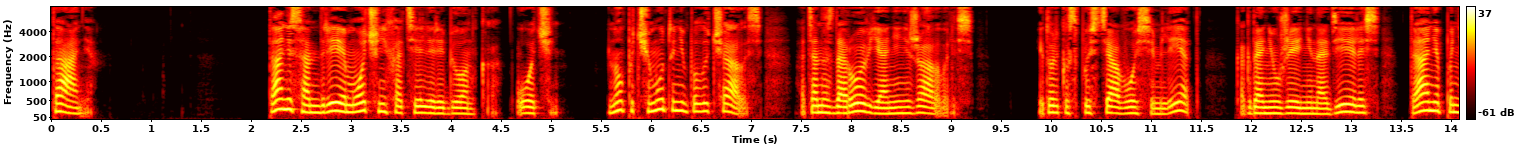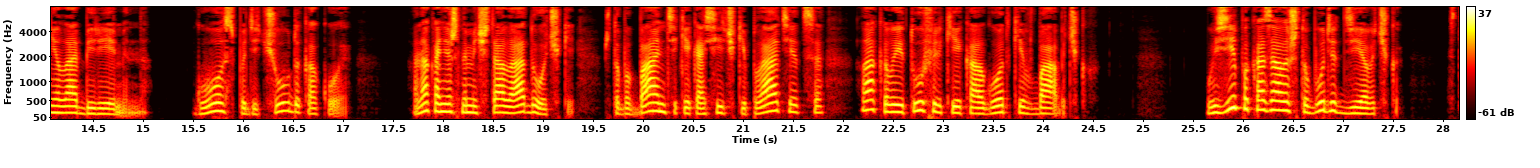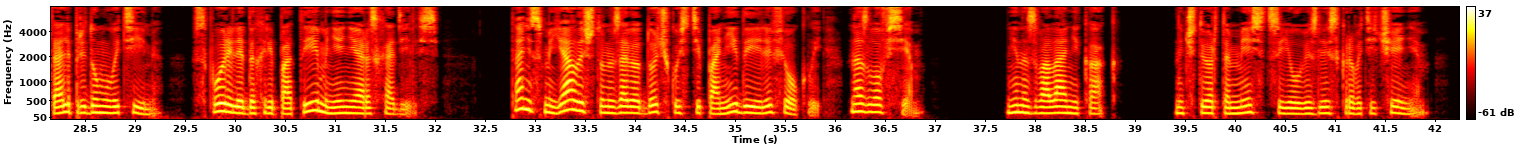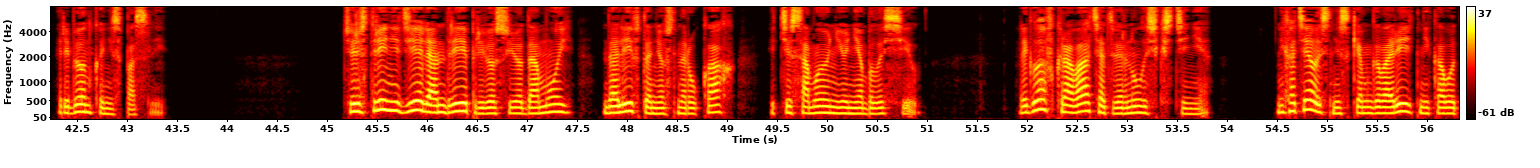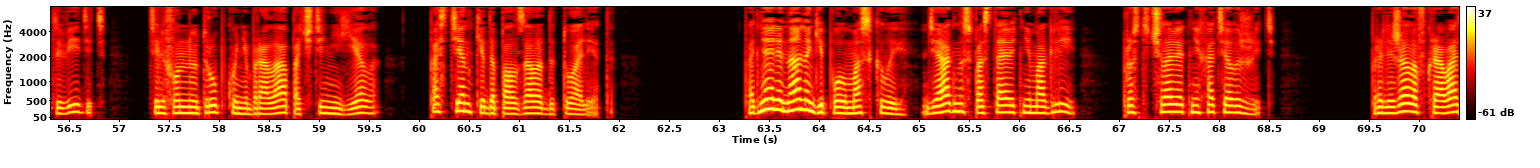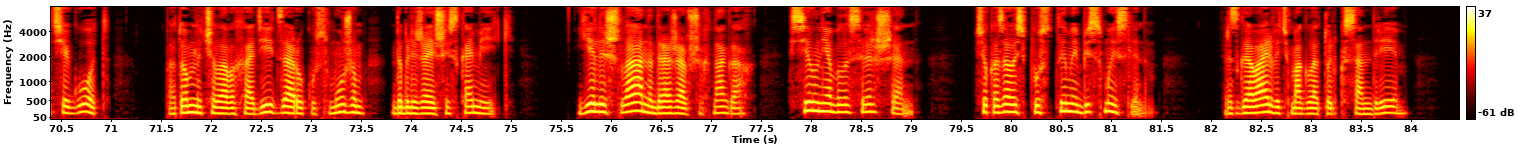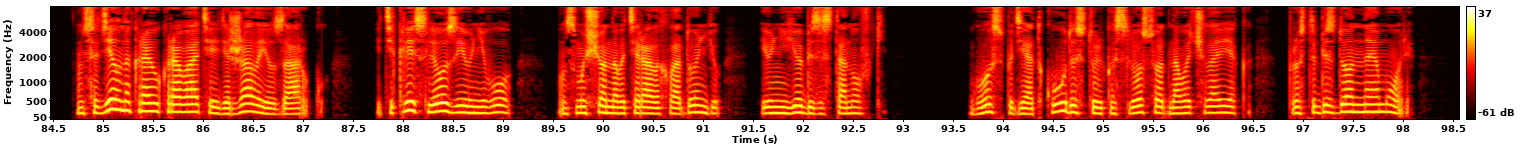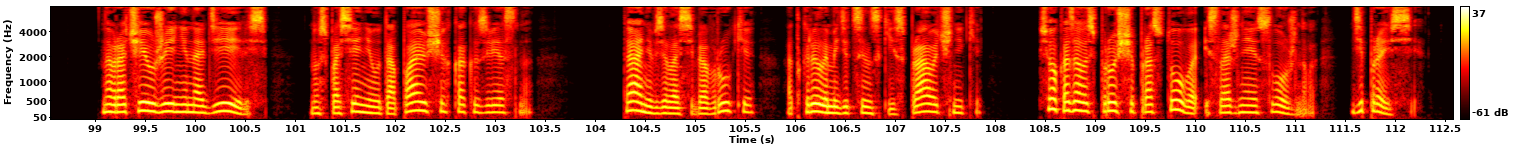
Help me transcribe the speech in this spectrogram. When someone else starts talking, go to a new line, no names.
Таня. Таня с Андреем очень хотели ребенка, очень. Но почему-то не получалось, хотя на здоровье они не жаловались. И только спустя восемь лет, когда они уже и не надеялись, Таня поняла беременна. Господи, чудо какое! Она, конечно, мечтала о дочке, чтобы бантики, косички, платьица, лаковые туфельки и колготки в бабочках. УЗИ показало, что будет девочка. Стали придумывать имя. Спорили до хрипоты, мнения расходились. Таня смеялась, что назовет дочку Степанидой или Феклой, назло всем. Не назвала никак. На четвертом месяце ее увезли с кровотечением. Ребенка не спасли. Через три недели Андрей привез ее домой, до лифта нес на руках, идти самой у нее не было сил. Легла в кровать, отвернулась к стене. Не хотелось ни с кем говорить, ни кого-то видеть, Телефонную трубку не брала, почти не ела. По стенке доползала до туалета. Подняли на ноги пол Москвы. Диагноз поставить не могли. Просто человек не хотел жить. Пролежала в кровати год. Потом начала выходить за руку с мужем до ближайшей скамейки. Еле шла на дрожавших ногах. Сил не было совершенно. Все казалось пустым и бессмысленным. Разговаривать могла только с Андреем. Он сидел на краю кровати и держал ее за руку. И текли слезы и у него. Он смущенно вытирал их ладонью, и у нее без остановки. Господи, откуда столько слез у одного человека? Просто бездонное море. На врачей уже и не надеялись, но спасение утопающих, как известно. Таня взяла себя в руки, открыла медицинские справочники. Все оказалось проще простого и сложнее сложного — депрессия.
